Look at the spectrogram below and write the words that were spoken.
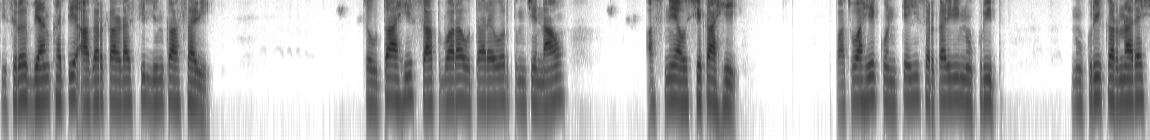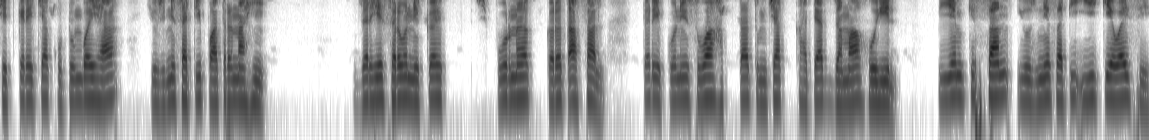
तिसरं बँक खाते आधार कार्डाशी लिंक असावे. चौथा आहे सात बारा उतार्यावर तुमचे नाव असणे आवश्यक आहे. पाचवा आहे कोणत्याही सरकारी नोकरीत नोकरी करणाऱ्या शेतकऱ्याच्या कुटुंब ह्या योजनेसाठी पात्र नाही. जर हे सर्व निकष पूर्ण करत असाल तर एकोणीसवा हप्ता तुमच्या खात्यात जमा होईल. पी एम किसान योजनेसाठी ई के वाय सी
